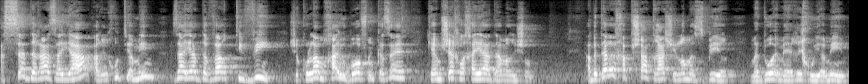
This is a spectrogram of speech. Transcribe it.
הסדר אז היה אריכות ימים, זה היה דבר טבעי שכולם חיו באופן כזה כהמשך לחיי האדם הראשון. אבל בדרך הפשט רש"י לא מסביר מדוע הם האריכו ימים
